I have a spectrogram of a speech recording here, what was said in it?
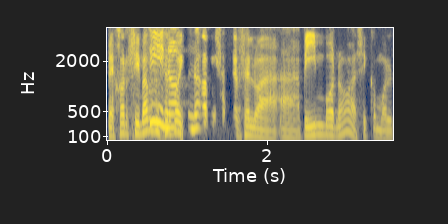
Mejor si vamos a hacer vamos a hacérselo a, a, Bimbo, ¿no? Así como el.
